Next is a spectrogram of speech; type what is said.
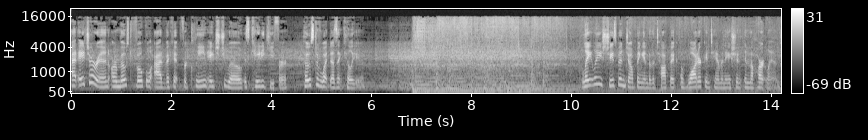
At HRN, our most vocal advocate for clean H2O is Katy Keiffer, host of What Doesn't Kill You. Lately, she's been jumping into the topic of water contamination in the heartland.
